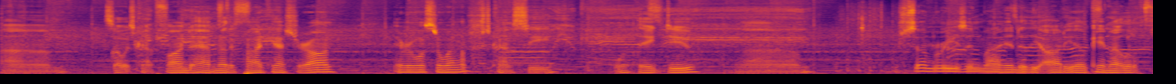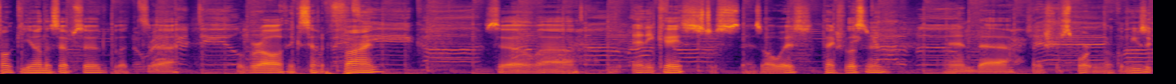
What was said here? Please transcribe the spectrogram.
Um, it's always kind of fun to have another podcaster on every once in a while, just kind of see what they do. Um, for some reason, my end of the audio came out a little funky on this episode, but uh, overall, I think it sounded fine. So, uh, in any case, just as always, thanks for listening and uh, thanks for supporting local music.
